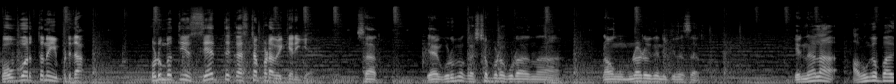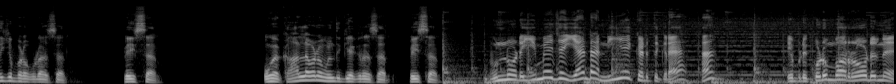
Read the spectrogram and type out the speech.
ஒவ்வொருத்தனும் இப்படிதான். குடும்பத்தையும் சேர்த்து கஷ்டப்பட வைக்கிறீங்க. சார் என் குடும்பம் கஷ்டப்படக்கூடாதுன்னா நான் உங்க முன்னாடி வந்து நிற்கிறேன் சார். என்னால் அவங்க பாதிக்கப்படக்கூடாது சார். ப்ளீஸ் சார். உங்கள் காலில் வேணா விழுந்து கேட்குறேன் சார். ப்ளீஸ் சார். உன்னோட இமேஜை ஏன்டா நீயே கெடுத்துக்கிற? இப்படி குடும்பம் ரோடுன்னு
